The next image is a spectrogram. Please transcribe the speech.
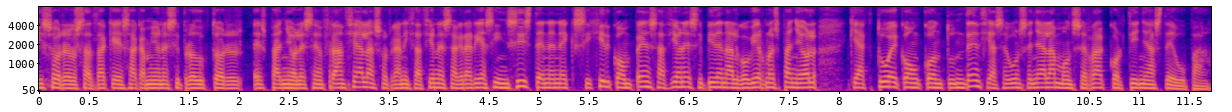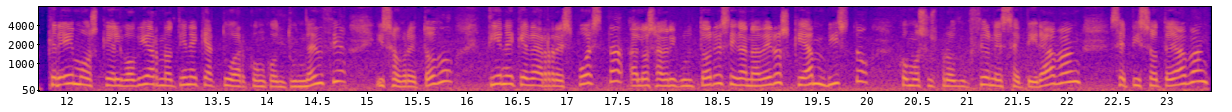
Y sobre los ataques a camiones y productores españoles en Francia, las organizaciones agrarias insisten en exigir compensaciones y piden al gobierno español que actúe con contundencia, según señala Montserrat Cortiñas de UPA. Creemos que el gobierno tiene que actuar con contundencia y, sobre todo, tiene que dar respuesta a los agricultores y ganaderos que han visto cómo sus producciones se tiraban, se pisoteaban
